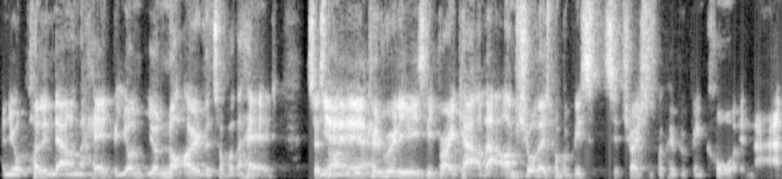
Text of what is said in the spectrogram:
and you're pulling down on the head, but you're you're not over the top of the head. So it's Yeah, like yeah, you could really easily break out of that. I'm sure there's probably situations where people have been caught in that.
